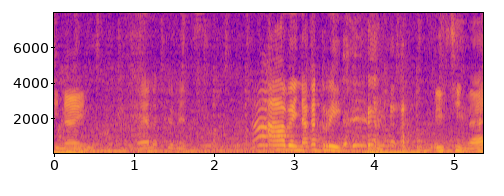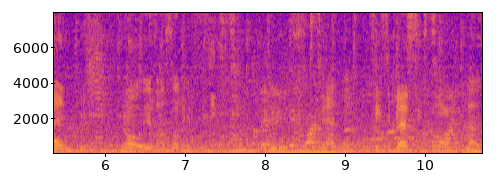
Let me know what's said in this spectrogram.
49 Ayan na pyramids. Ah, bay naka 3 59 No, it's also it's 60. If you lose 60 rand. 60 plus 60 plus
